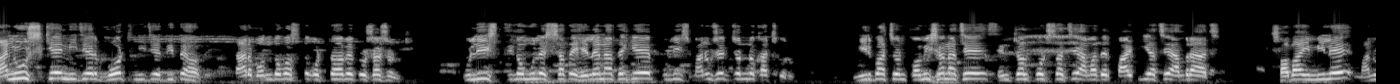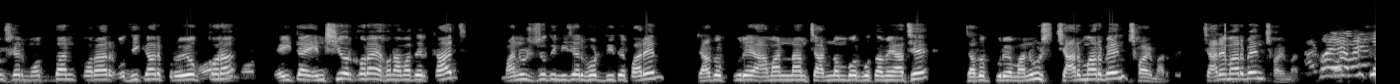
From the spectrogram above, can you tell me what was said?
মানুষকে নিজের ভোট নিজে দিতে হবে। তার বন্দোবস্ত করতে হবে প্রশাসনকে পুলিশ তৃণমূলের সাথে হেলে না থেকে পুলিশ মানুষের জন্য কাজ করুক। নির্বাচন কমিশন আছে, সেন্ট্রাল ফোর্স আছে, আমাদের পার্টি আছে, আমরা আছি। সবাই মিলে মানুষের মতদান করার অধিকার প্রয়োগ করা, এইটা এনশিওর করা এখন আমাদের কাজ। মানুষ যদি নিজের ভোট দিতে পারেন যাদবপুরে আমার নাম চার নম্বর বোতামে আছে। যাদবপুরে মানুষ চার মারবেন ছয় মারবেন। চারে মারবেন ছয় মারবেন। আমার কি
